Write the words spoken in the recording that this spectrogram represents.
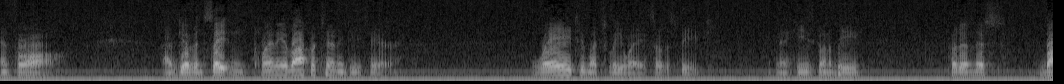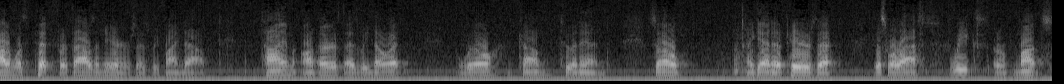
and for all. I've given Satan plenty of opportunities here. Way too much leeway, so to speak. And he's going to be put in this bottomless pit for a thousand years, as we find out. Time on earth as we know it will come to an end. So, again, it appears that this will last weeks or months.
